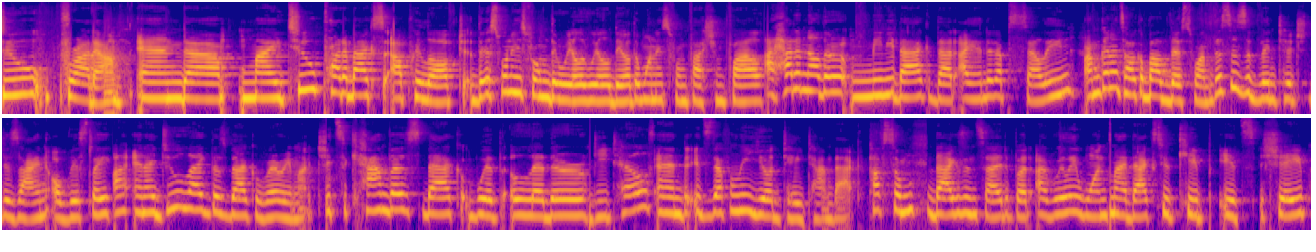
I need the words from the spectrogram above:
to Prada and uh, my two Prada bags are pre-loved. This one is from The Real Real, the other one is from Fashionphile. I had another mini bag that I ended up selling. I'm gonna talk about this one. This is a vintage design obviously uh, and I do like this bag very much. It's a canvas bag with leather details and it's definitely your daytime bag. Have some bags inside but I really want my bags to keep its shape.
